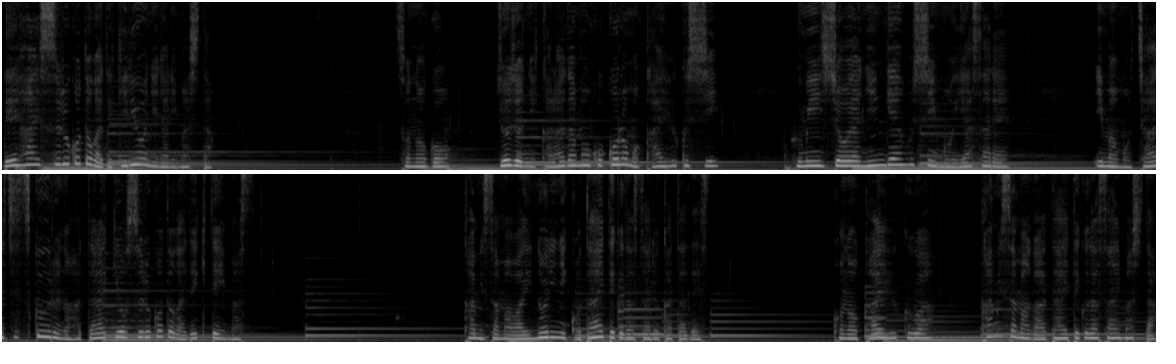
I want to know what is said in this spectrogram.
礼拝することができるようになりました。その後徐々に体も心も回復し不眠症や人間不信も癒され今もチャーチスクールの働きをすることができています。神様は祈りに応えてくださる方ですこの回復は神様が与えてくださいました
